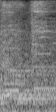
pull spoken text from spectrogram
No.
